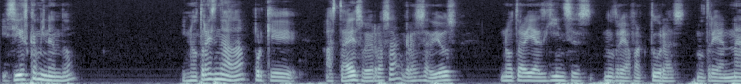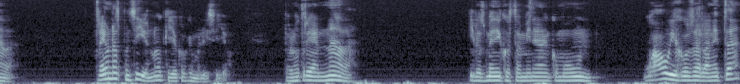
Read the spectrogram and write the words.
¿y sigues caminando? Y no traes nada, porque hasta eso, ¿eh, raza? Gracias a Dios, no traía guinces, no traía fracturas, no traía nada. Traía un rasponcillo, ¿no? Que yo creo que me lo hice yo. Pero no traía nada. Y los médicos también eran como un, wow, hijo, o sea, la neta,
